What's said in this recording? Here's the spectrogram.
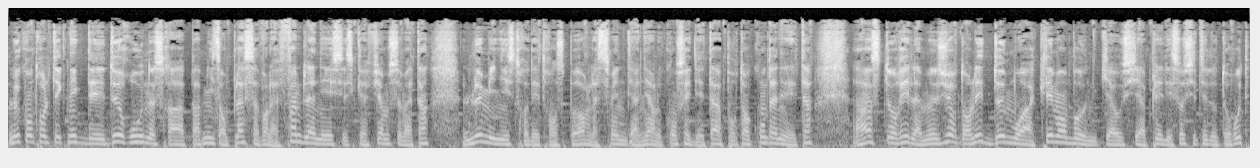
Le contrôle technique des deux roues ne sera pas mis en place avant la fin de l'année. C'est ce qu'affirme ce matin le ministre des Transports. La semaine dernière, le Conseil d'État a pourtant condamné l'État à instaurer la mesure dans les deux mois. Clément Beaune qui a aussi appelé les sociétés d'autoroutes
